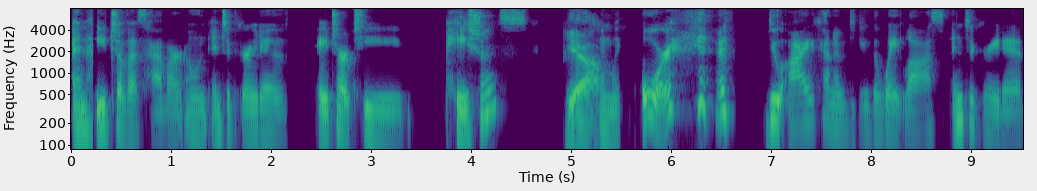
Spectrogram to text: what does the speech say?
and each of us have our own integrative HRT patients? Yeah. And we, or do I kind of do the weight loss integrative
